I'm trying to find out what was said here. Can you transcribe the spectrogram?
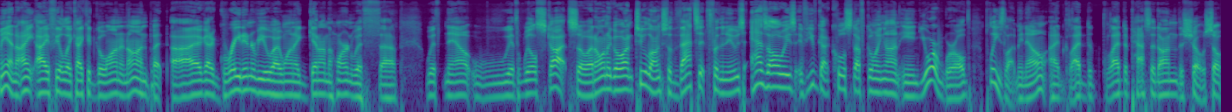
man, I, I feel like I could go on and on, but uh, I got a great interview I want to get on the horn with uh, with now with Will Scott. So I don't want to go on too long. So that's it for the news. As always, if you've got cool stuff going on in your world, please let me know. I'd glad to glad to pass it on the show. So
